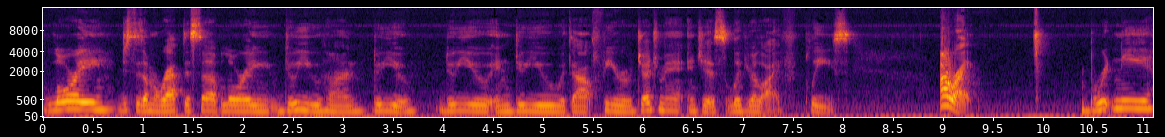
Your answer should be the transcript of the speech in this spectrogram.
Lori, just as I'm gonna wrap this up, Lori, do you, hun? Do you? Do you and do you without fear of judgment and just live your life, please. All right. Britney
